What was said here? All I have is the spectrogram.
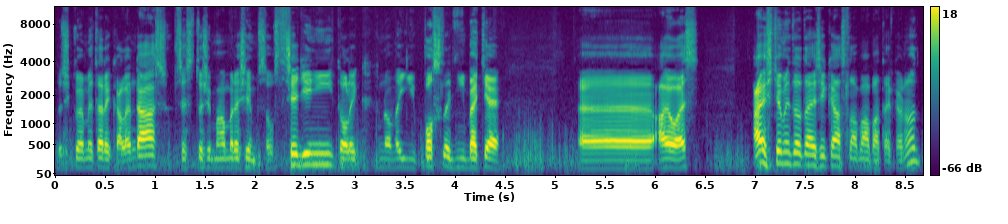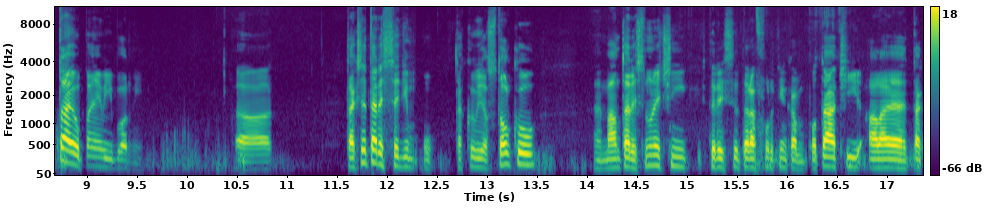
držkuje mi tady kalendář, přestože mám režim soustředění, tolik k nový poslední betě eh, iOS. A ještě mi to tady říká slabá baterka. No to je úplně výborný. Eh, takže tady sedím u takového stolku, eh, mám tady slunečník, který se teda furt někam otáčí, ale tak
